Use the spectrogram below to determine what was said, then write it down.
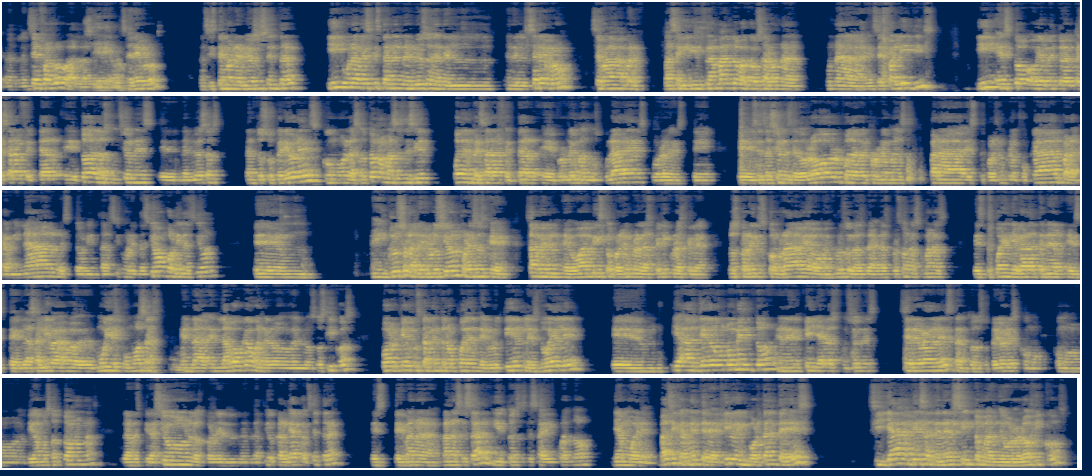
al encéfalo, al cerebro. al cerebro, al sistema nervioso central, y una vez que están en nervioso en el, en el cerebro, se va, bueno, va a seguir inflamando, va a causar una, una encefalitis, y esto obviamente va a empezar a afectar eh, todas las funciones eh, nerviosas, tanto superiores como las autónomas, es decir, puede empezar a afectar eh, problemas musculares, por este, sensaciones de dolor, puede haber problemas para, este, por ejemplo, enfocar, para caminar, este, orientación, coordinación, em, e incluso la deglución, por eso es que saben o han visto, por ejemplo, en las películas que los perritos con rabia o incluso las, las personas humanas este, pueden llegar a tener este, la saliva muy espumosa en la, en la boca o en, el, en los hocicos porque justamente no pueden deglutir, les duele eh, y llega un momento en el que ya las funciones cerebrales, tanto superiores como, como digamos autónomas, la respiración, los, el latido cardíaco, etcétera, este, van, a, van a cesar y entonces es ahí cuando ya muere. Básicamente de aquí lo importante es, si ya empieza a tener síntomas neurológicos,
